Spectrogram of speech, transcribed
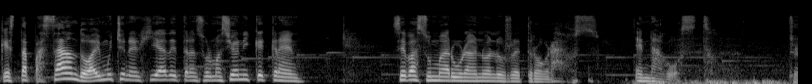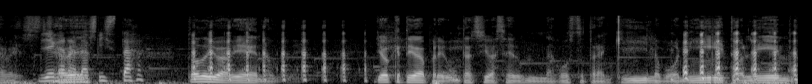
qué está pasando, hay mucha energía de transformación y ¿qué creen? Se va a sumar Urano a los retrógrados en agosto. Ya ves. ya Llegan a la pista. Todo iba bien, hombre. Yo que te iba a preguntar si iba a ser un agosto tranquilo, bonito, lindo.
